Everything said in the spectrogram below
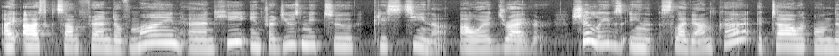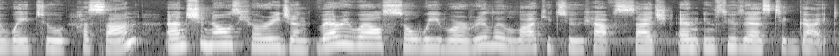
I asked some friend of mine and he introduced me to Kristina, our driver. She lives in Slavyanka, a town on the way to Khasan, and she knows her region very well, so we were really lucky to have such an enthusiastic guide.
